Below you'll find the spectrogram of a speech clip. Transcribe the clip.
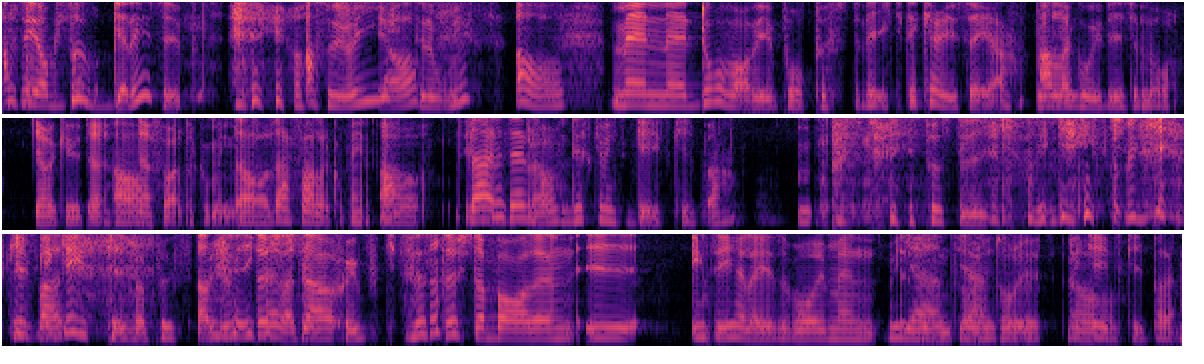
Alltså jag också. buggade typ. ja. Alltså det var Ja. jätteroligt. ja. Men eh, då var vi ju på Pustervik, det kan jag ju säga. Alla går ju dit ändå. Ja, gud. Där, Ja. där får alla komma in Ja, också. där får alla komma in. Ja. Ja, det är Där, det, bra. det ska vi inte gatekeepa. Pustervik. Pustervik. Vi ska gatekeepa Ja, Pustervik. den det har varit största- helt sjukt. Den största baren i, inte i hela Göteborg men Vid Järntorget. Järntorget. Vi Ja. gatekeepar den.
